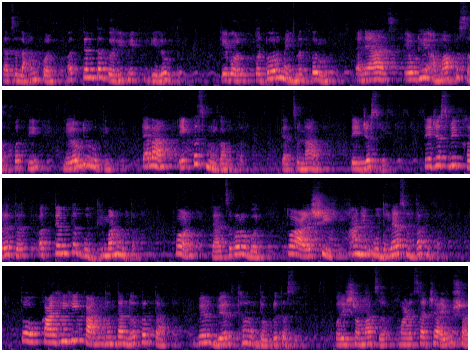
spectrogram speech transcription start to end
त्याचं लहानपण अत्यंत गरिबीत गेलं होतं. केवळ कठोर मेहनत करून त्याने आज एवढी अमाप संपत्ती मिळवली होती. त्याला एकच मुलगा होता. त्याचं नाव तेजस्वी. तेजस्वी खरं तर अत्यंत बुद्धिमान होता. पण त्याचबरोबर तो आळशी आणि उधळ्यासुद्धा होता. तो काहीही कामधंदा न करता वेळ व्यर्थ दौडत असे. परिश्रमाचं माणसाच्या आयुष्यात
